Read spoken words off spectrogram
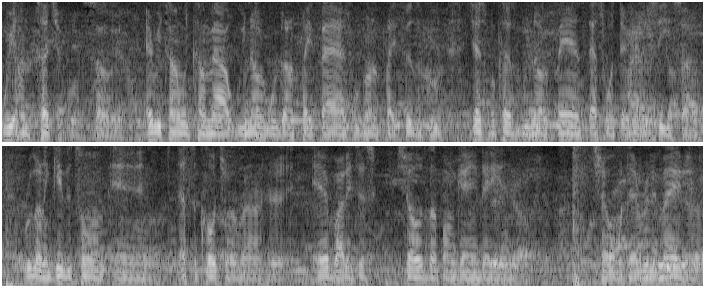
we're untouchable. So every time we come out, we know we're going to play fast, we're going to play physical, just because we know the fans, that's what they're here to see. So we're going to give it to them, and that's the culture around here. Everybody just shows up on game day and show what they're really made of.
